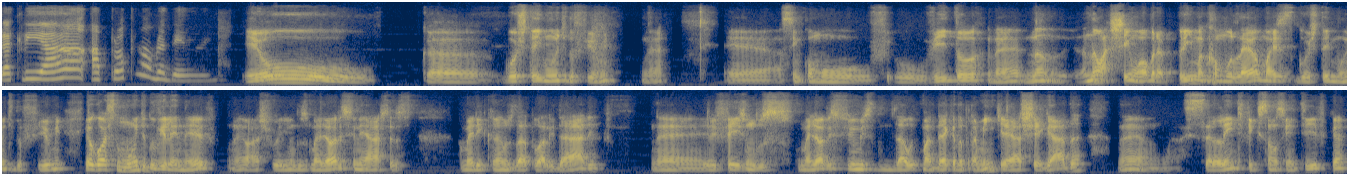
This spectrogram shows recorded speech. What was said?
para criar a própria obra dele. Né? Eu uh, gostei muito do filme, né? É, assim como o, o Vitor, né? Não, não achei uma obra-prima como o Léo, mas gostei muito do filme. Eu gosto muito do Villeneuve, né? Eu acho ele um dos melhores cineastas americanos da atualidade. Né? Ele fez um dos melhores filmes da última década para mim, que é A Chegada, né? Uma excelente ficção científica.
